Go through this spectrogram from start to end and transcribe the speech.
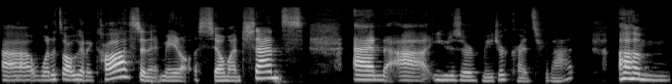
uh, what it's all going to cost and it made so much sense and uh, you deserve major creds for that. Um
